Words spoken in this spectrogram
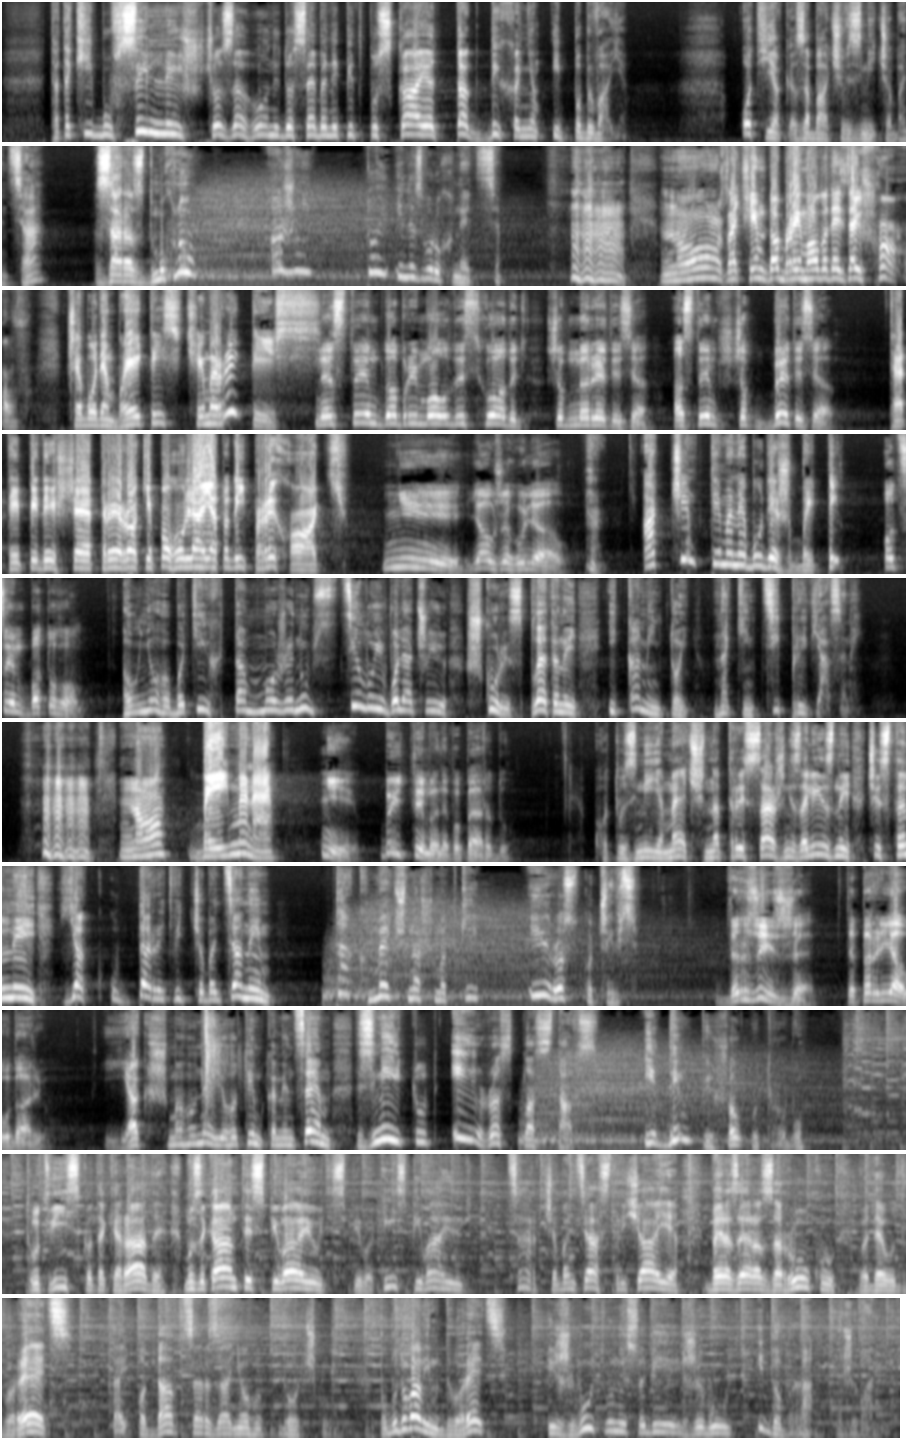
та такий був сильний, що загони до себе не підпускає, так диханням і побиває. От як забачив Змій чабанця, зараз дмухнув, аж ні, той і не зворухнеться. Ну, за чим добрий молодець зайшов? Чи будем битись, чи миритись? Не з тим добрий молодець ходить, щоб миритися, а з тим, щоб битися. Та ти піди ще три роки погуляй, а туди й приходь. Ні, я вже гуляв. А чим ти мене будеш бити? Оцим батогом. А у нього батіг там, може, ну, з цілої волячої шкури сплетений, і камінь той на кінці прив'язаний. Ну, бий мене. Ні, бий ти мене попереду. От у змія меч на три сажні залізний чи стальний, як ударить від чабанця ним, так меч на шматки і розкочився. Держись же, тепер я ударю. Як шмагоне його тим камінцем, змій тут і розпластався, і дим пішов у трубу. Тут військо таке раде, музиканти співають, співаки співають. Цар чабанця зустрічає, бере зараз за руку, веде у дворець, та й отдав цар за нього дочку. Побудував їм дворець, і живуть вони собі, живуть, і добра наживають.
